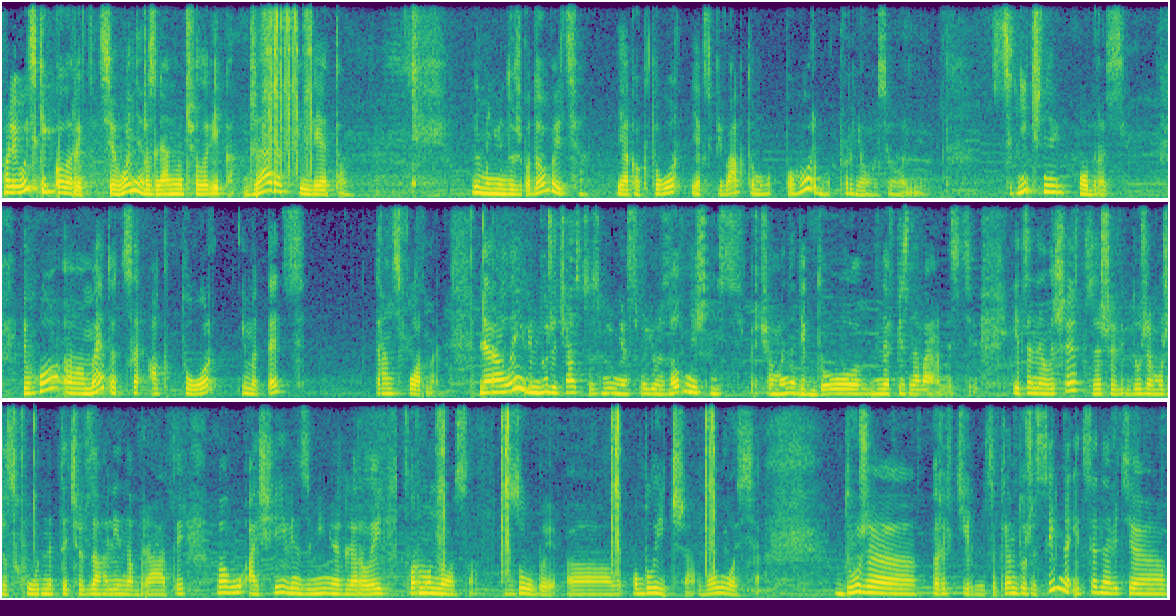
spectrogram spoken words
Голівудський колорит. Сьогодні розглянемо чоловіка Джаред Лето. Ну, мені він дуже подобається як актор, як співак, тому поговоримо про нього сьогодні. Сценічний образ. Його е, метод це актор і митець трансформер. Для ролей він дуже часто змінює свою зовнішність, причому іноді до невпізнаваємості. І це не лише те, що він дуже може схуднути чи взагалі набрати вагу, а ще й він змінює для ролей форму носа, зуби, е, обличчя, волосся. Дуже перевтілюється, прям дуже сильно, і це навіть е,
